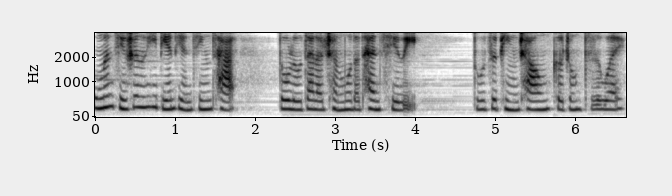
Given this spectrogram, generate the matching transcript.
我们仅剩的一点点精彩，都留在了沉默的叹气里，独自品尝各种滋味。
